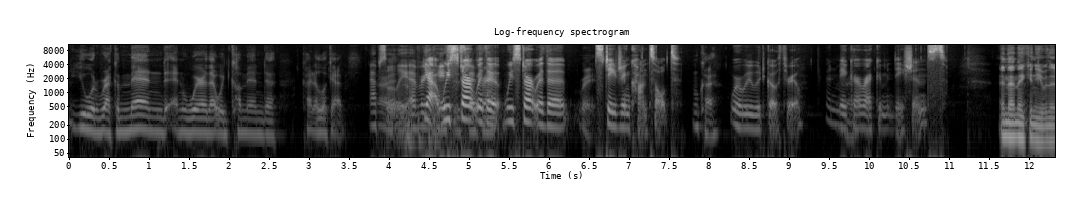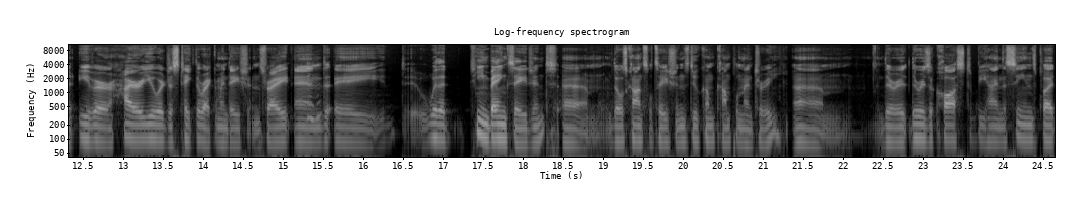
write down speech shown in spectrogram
you would recommend and where that would come in to kind of look at. Absolutely. Every yeah, case we is start with a we start with a Right. staging consult Okay. where we would go through and make our recommendations. And then they can even either hire you or just take the recommendations, right? And a with a team banx agent, um, those consultations do come complimentary. Um, there is, there is a cost behind the scenes, but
